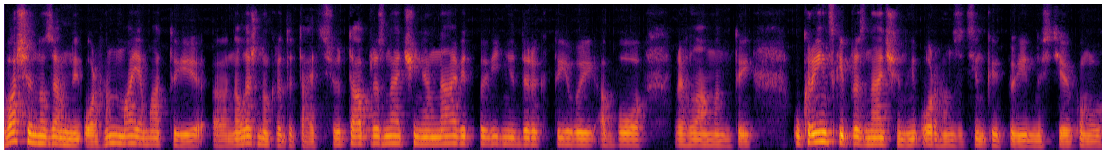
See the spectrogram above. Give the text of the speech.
Ваш іноземний орган має мати е, належну акредитацію та призначення на відповідні директиви або регламенти. Український призначений орган з оцінки відповідності, якому ви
